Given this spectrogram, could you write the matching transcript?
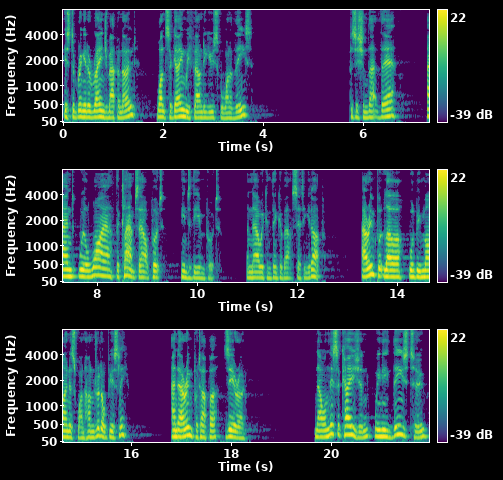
is to bring in a range mapper node. Once again, we found a use for one of these. Position that there, and we'll wire the clamp's output into the input. And now we can think about setting it up. Our input lower will be minus 100, obviously, and our input upper, 0. Now on this occasion, we need these two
